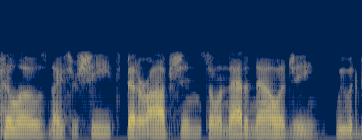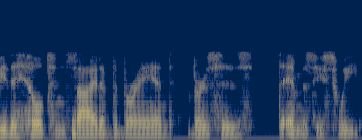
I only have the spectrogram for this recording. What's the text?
pillows, nicer sheets, better options. So, in that analogy, we would be the Hilton side of the brand versus the Embassy Suites.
